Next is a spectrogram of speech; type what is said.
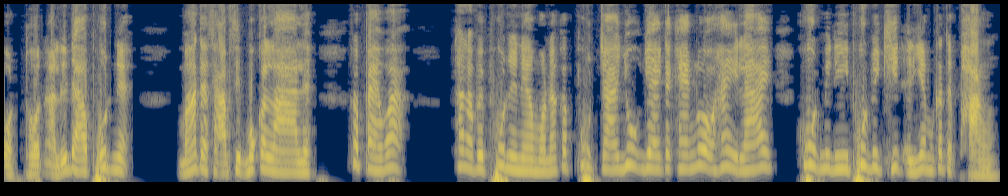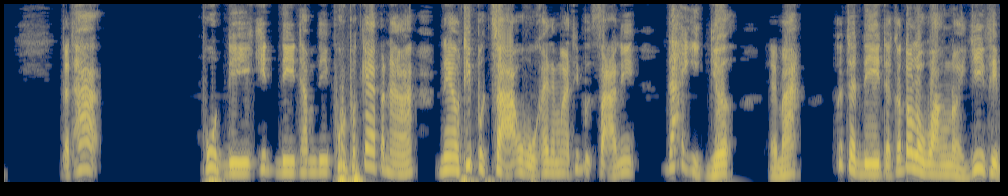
อดทนอะหรือดาวพุธเนี่ย มาแต่สามสิบมกราเลย ก็แปลว่า ถ้าเราไปพูดในแนวมรณะก็พูดจายุแยงจะแข่งโลกให้ร้าย พูดไม่ดีพูดไม่คิดอันนี้มันก็จะพัง แต่ถ้าพูดดีคิดดีทำดีพูดเพื่อแก้ปัญหา แนวที่ปรึกษาโอ้โหใครทำงานที่ปรึกษานี่ได้อีกเยอะ เห็นไหมก็จะดีแต่ก็ต้องระวังหน่อยยี่สิบ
